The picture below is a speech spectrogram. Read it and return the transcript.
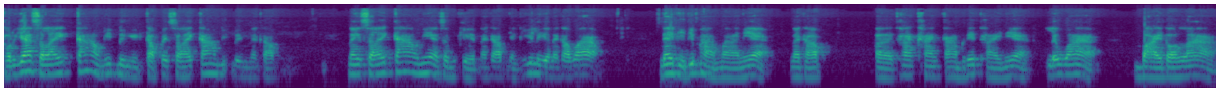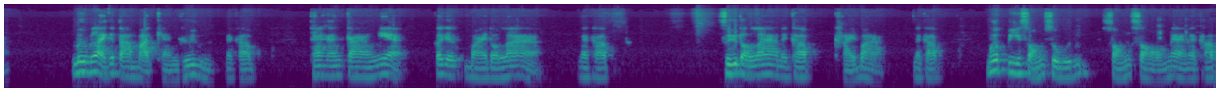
ขออนุญาตสไลด์เก้านิดนึงกลับไปสไลด์เก้านิดนึงนะครับ ในสไลด์เก้าเนี่ยสังเกตนะครับ อย่างที่เรียนนะครับว่า ในอดีตที่ผ่านมาเนี่ยนะครับธนาคารกลางประเทศไทยเนี่ยเรียกว่า buy ดอลลาร์เมื่อเมื่อไหร่ก็ตามบาทแข็งขึ้นนะครับธนาคารกลางเนี่ยก็จะ buy ดอลลาร์นะครับ ซื้อดอลลาร์นะครับ ขายบาทนะครับ เมื่อปี 2022เนี่ยนะครับ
